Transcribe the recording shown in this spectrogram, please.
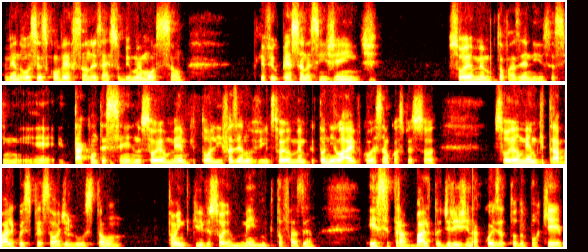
vendo vocês conversando, aí subiu uma emoção, porque eu fico pensando assim, gente, sou eu mesmo que estou fazendo isso, assim, está é, acontecendo, sou eu mesmo que estou ali fazendo vídeo, sou eu mesmo que estou em live conversando com as pessoas, sou eu mesmo que trabalho com esse pessoal de luz tão, tão incrível, sou eu mesmo que estou fazendo esse trabalho, estou dirigindo a coisa toda, porque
